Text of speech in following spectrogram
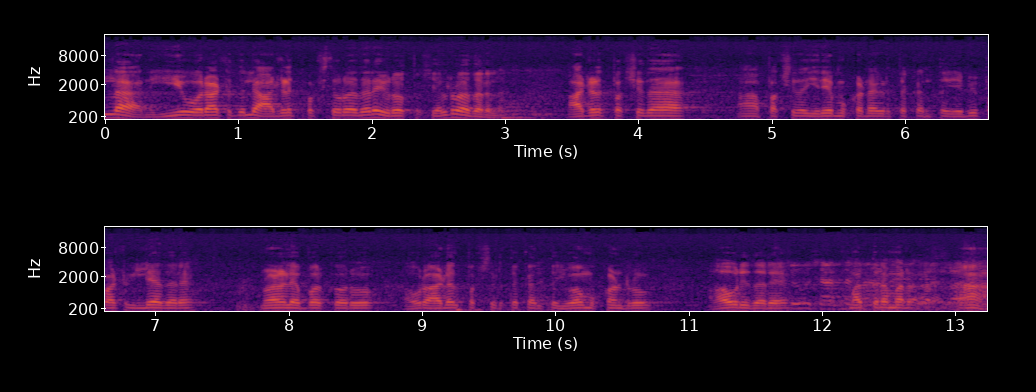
ಇಲ್ಲ ಈ ಹೋರಾಟದಲ್ಲಿ ಆಡಳಿತ ಪಕ್ಷದವರು ಅದಾರೆ ವಿರೋಧ ಪಕ್ಷ ಎಲ್ಲರೂ ಅದಾರಲ್ಲ. ಆಡಳಿತ ಪಕ್ಷದ ಪಕ್ಷದ ಹಿರಿಯ ಮುಖಂಡರಾಗಿರ್ತಕ್ಕಂಥ ಎ ಬಿ ಪಾಟೀಲ್ ಇಲ್ಲೇ ಅದಾರೆ. ಹೆಬ್ಬಾರ್ಕ್ ಅವರು ಅವರು ಆಡಳಿತ ಪಕ್ಷ ಇರ್ತಕ್ಕಂಥ ಯುವ ಮುಖಂಡರು ಅವರಿದ್ದಾರೆ ಮತ್ತು ನಮ್ಮ ಹಾಂ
